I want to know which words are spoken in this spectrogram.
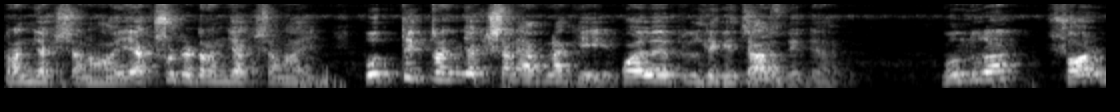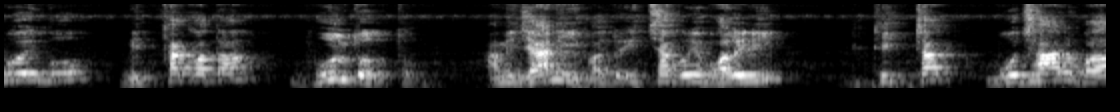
ট্রানজ্যাকশান হয়, একশোটা ট্রানজ্যাকশান হয়, প্রত্যেক ট্রানজ্যাকশানে আপনাকে পয়লা এপ্রিল থেকে চার্জ দিতে হবে। বন্ধুরা, সর্বৈব মিথ্যা কথা, ভুল তথ্য। আমি জানি, হয়তো ইচ্ছা করে বলেনি ঠিকঠাক বোঝার বা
